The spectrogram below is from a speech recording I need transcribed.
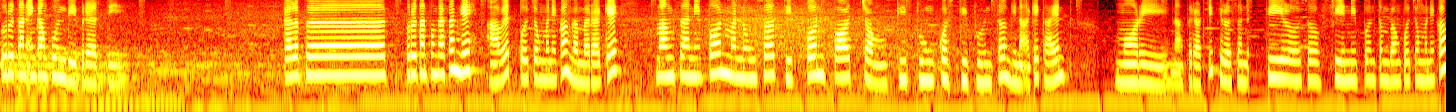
urutan ingkang pundi berarti? Kalebet urutan pungkasan nggih, awet pocong menika nggambarake mangsanipun menungso dipun pocong, dibungkus, dibuntel ginakake kain mori. Nah berarti filosofi filosofi ini pun tembang pocong menika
